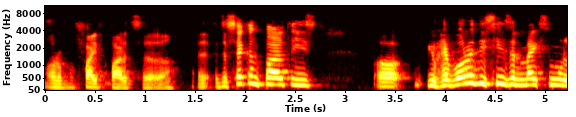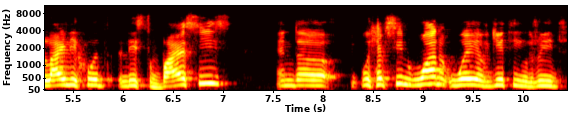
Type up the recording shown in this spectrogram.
or five parts. Uh, the second part is you have already seen the maximum likelihood leads to biases, and we have seen one way of getting rid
